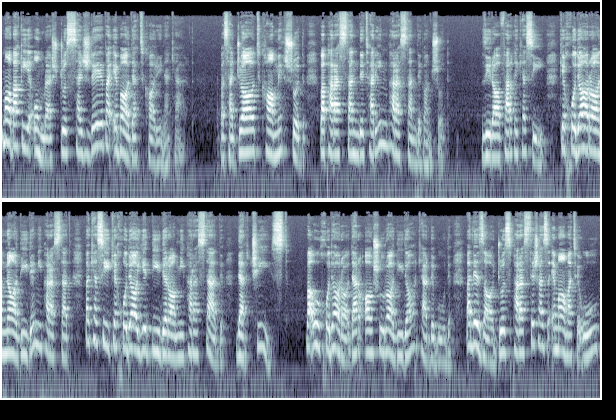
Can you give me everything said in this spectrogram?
ما بقیه عمرش جز سجده و عبادت کاری نکرد. و سجاد کامل شد و پرستنده ترین پرستندگان شد. زیرا فرق کسی که خدا را نادیده می پرستد و کسی که خدای دیده را می پرستد در چیست؟ و او خدا را در آشورا دیدار کرده بود و لذا جز پرستش از امامت او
